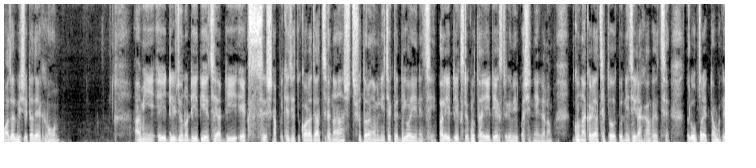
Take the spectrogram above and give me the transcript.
মজার বিষয়টা দেখুন, আমি এই ডির জন্য ডি দিয়েছি আর ডি এক্সের সাপেক্ষে যেহেতু করা যাচ্ছে না, সুতরাং আমি নিচে একটা ডিওয়াই এনেছি। তাহলে এই ডিএক্সটা কোথায়? এই ডিএক্সটাকে আমি পাশে নিয়ে গেলাম। গুণাকারে আছে তো তো নিচেই রাখা হয়েছে। তাহলে উপরে একটা আমাকে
